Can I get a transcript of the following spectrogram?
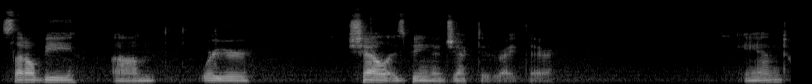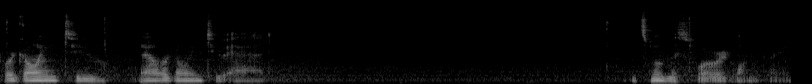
So that'll be um, where your shell is being ejected right there. And we're going to now we're going to add let's move this forward one frame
